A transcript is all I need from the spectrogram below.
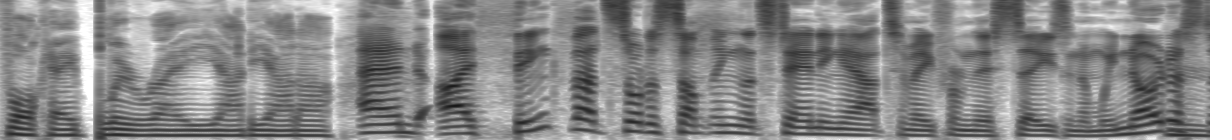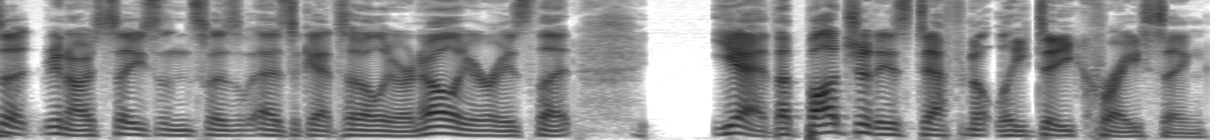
4K Blu-ray, yada yada. And I think that's sort of something that's standing out to me from this season. And we noticed Hmm. it, you know, seasons as, as it gets earlier and earlier, is that, yeah, the budget is definitely decreasing.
